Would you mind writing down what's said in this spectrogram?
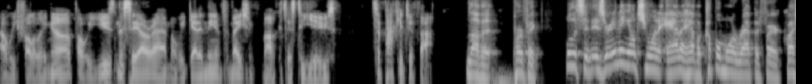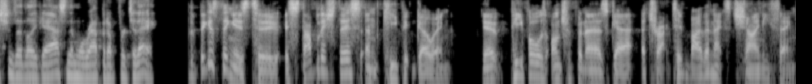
Are we following up? Are we using the CRM? Are we getting the information for marketers to use? It's a package of that. Love it. Perfect. Well, listen, is there anything else you want to add? I have a couple more rapid fire questions I'd like to ask, and then we'll wrap it up for today. The biggest thing is to establish this and keep it going. You know, people, entrepreneurs get attracted by the next shiny thing.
